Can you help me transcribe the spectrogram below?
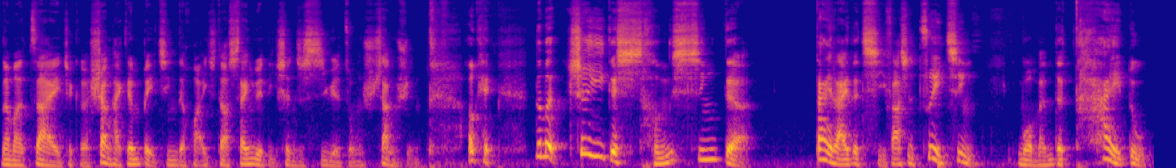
那么在这个上海跟北京的话，一直到三月底甚至四月中上旬。OK，那么这一个恒星的带来的启发是最近。我们的态度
